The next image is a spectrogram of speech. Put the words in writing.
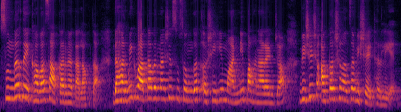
सुंदर देखावा साकारण्यात आला होता. धार्मिक वातावरणाशी सुसंगत अशी ही मांडणी पाहणाऱ्यांच्या विशेष आकर्षणाचा विषय ठरली आहे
